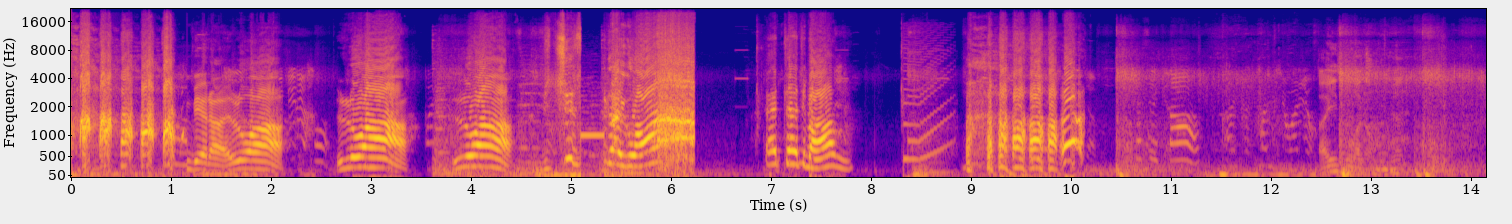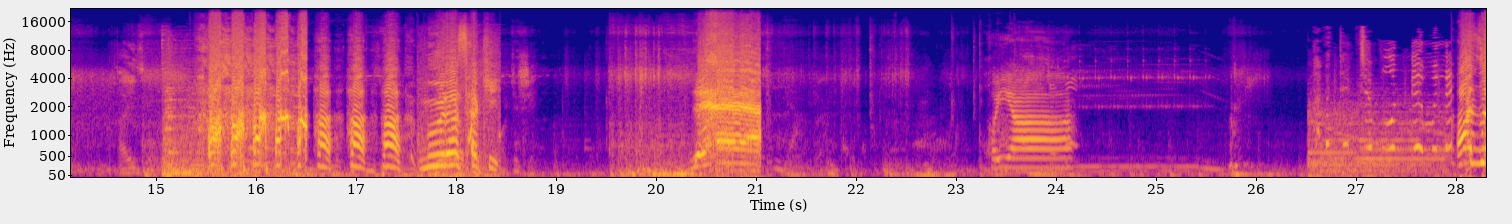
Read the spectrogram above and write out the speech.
준비해라, 일로와. 일로와. 일로와. 미친 X가 이거, 아! 해태하지 마. 아이소가 죽으면 아이소 하하하 무라사키 예 호이야 안돼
